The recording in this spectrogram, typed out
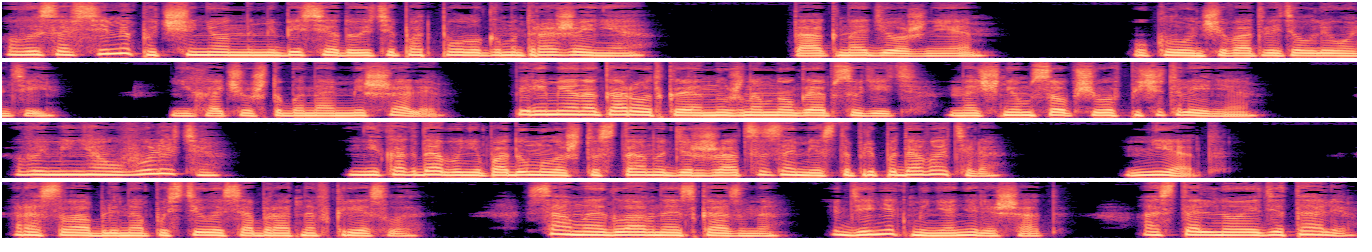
«Вы со всеми подчиненными беседуете под пологом отражения?» «Так надежнее, уклончиво ответил Леонтий. «Не хочу, чтобы нам мешали. Перемена короткая, нужно многое обсудить. Начнем с общего впечатления». «Вы меня уволите?» Никогда бы не подумала, что стану держаться за место преподавателя. «Нет», Расслабленно опустилась обратно в кресло. Самое главное сказано. Денег меня не лишат. Остальное — детали,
